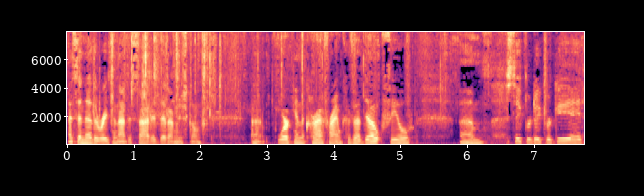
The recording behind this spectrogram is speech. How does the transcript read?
That's another reason I decided that I'm just going to uh, work in the craft frame because I don't feel um, super duper good.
